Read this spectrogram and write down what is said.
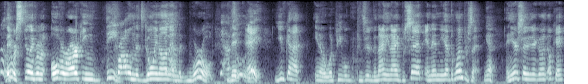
No, they they- were stealing from an overarching Theme. problem that's going on Yeah. in the world. Yeah, that hey, you've got you know what people consider the ninety nine percent, and then you got the one percent, Yeah. and you're sitting there going, okay,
